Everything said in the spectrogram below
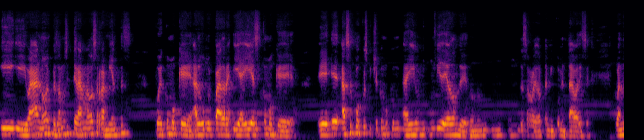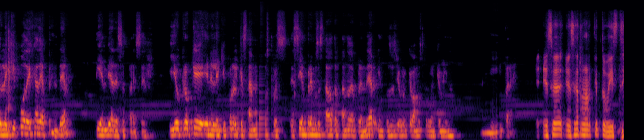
Y, y va, ¿no? Empezamos a integrar nuevas herramientas. Fue como que algo muy padre. Y ahí es como que eh, eh, hace poco escuché como que hay un, un, video donde, donde un, un, desarrollador también comentaba, dice, cuando el equipo deja de aprender, tiende a desaparecer. Y yo creo que en el equipo en el que estamos, pues eh, siempre hemos estado tratando de aprender y entonces yo creo que vamos por buen camino. Y para... Ese, ese error que tuviste,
